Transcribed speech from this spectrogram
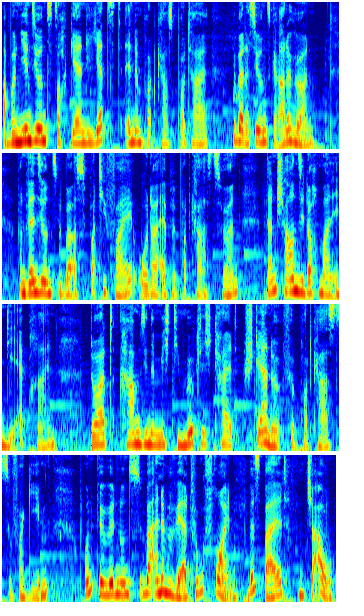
Abonnieren Sie uns doch gerne jetzt in dem Podcast-Portal, über das Sie uns gerade hören. Und wenn Sie uns über Spotify oder Apple Podcasts hören, dann schauen Sie doch mal in die App rein. Dort haben Sie nämlich die Möglichkeit, Sterne für Podcasts zu vergeben. Und wir würden uns über eine Bewertung freuen. Bis bald. Ciao.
